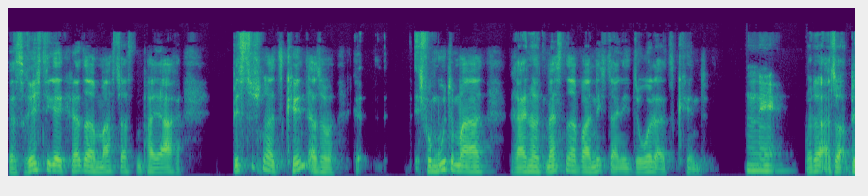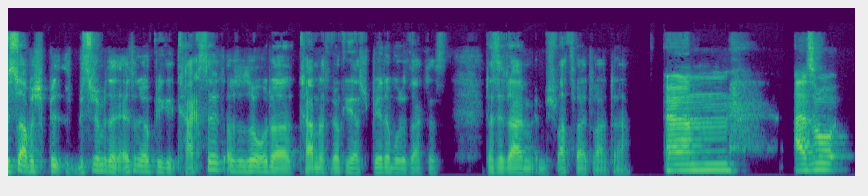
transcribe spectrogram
das richtige Klettern machst du erst ein paar Jahre. Bist du schon als Kind? Also ich vermute mal, Reinhold Messner war nicht dein Idol als Kind, Nee, oder? Also bist du aber bist du schon mit deinen Eltern irgendwie gekraxelt oder so? Oder kam das wirklich erst später, wo du sagtest, dass ihr da im, im Schwarzwald wart da? ähm, also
